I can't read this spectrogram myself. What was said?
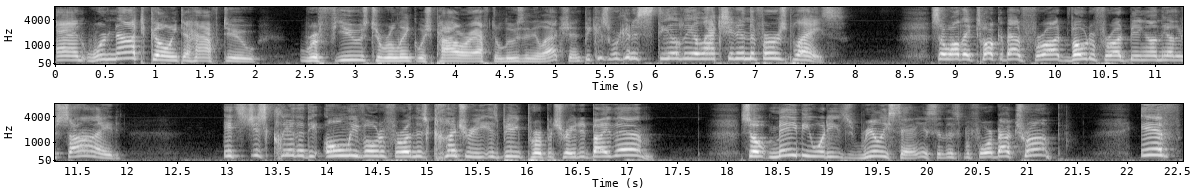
And we're not going to have to refuse to relinquish power after losing the election because we're going to steal the election in the first place. So while they talk about fraud, voter fraud being on the other side, it's just clear that the only voter fraud in this country is being perpetrated by them. So maybe what he's really saying, I said this before about Trump. If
